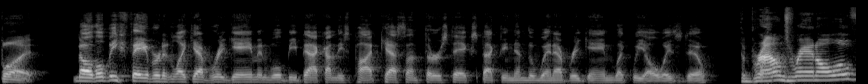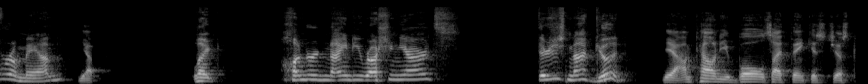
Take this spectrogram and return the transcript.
but No, they'll be favored in like every game, and we'll be back on these podcasts on Thursday expecting them to win every game like we always do. the Browns ran all over him, man. Yep. Like 190 rushing yards. They're just not good. Yeah, I'm telling you, Bowles, I think, is just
